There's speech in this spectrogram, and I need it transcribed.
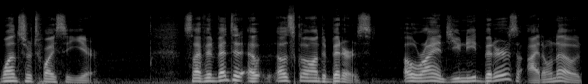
Once or twice a year. So I've invented. Oh, let's go on to bitters. Oh, Ryan, do you need bitters? I don't know.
